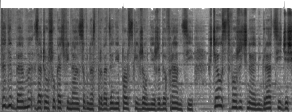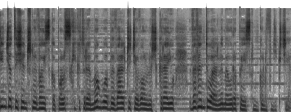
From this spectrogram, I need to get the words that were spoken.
Wtedy Bem zaczął szukać finansów na sprowadzenie polskich żołnierzy do Francji. Chciał stworzyć na emigracji dziesięciotysięczne wojsko polskie, które mogłoby walczyć o wolność kraju w ewentualnym europejskim konflikcie.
